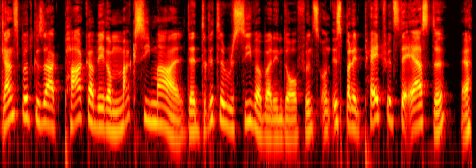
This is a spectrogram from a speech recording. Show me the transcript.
ganz blöd gesagt, Parker wäre maximal der dritte Receiver bei den Dolphins und ist bei den Patriots der erste. Ja?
